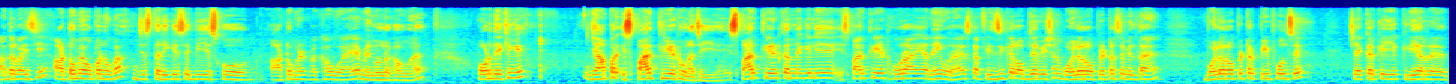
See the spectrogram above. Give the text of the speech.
अदरवाइज़ ये ऑटो में ओपन होगा। जिस तरीके से भी इसको ऑटो में रखा हुआ है या मैनुअल रखा हुआ है। और देखेंगे, यहाँ पर स्पार्क क्रिएट होना चाहिए। स्पार्क क्रिएट करने के लिए स्पार्क क्रिएट हो रहा है या नहीं हो रहा है, इसका फ़िज़िकल ऑब्जर्वेशन बॉयलर ऑपरेटर से मिलता है। बॉयलर ऑपरेटर पी फोल से चेक करके ये क्लियर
